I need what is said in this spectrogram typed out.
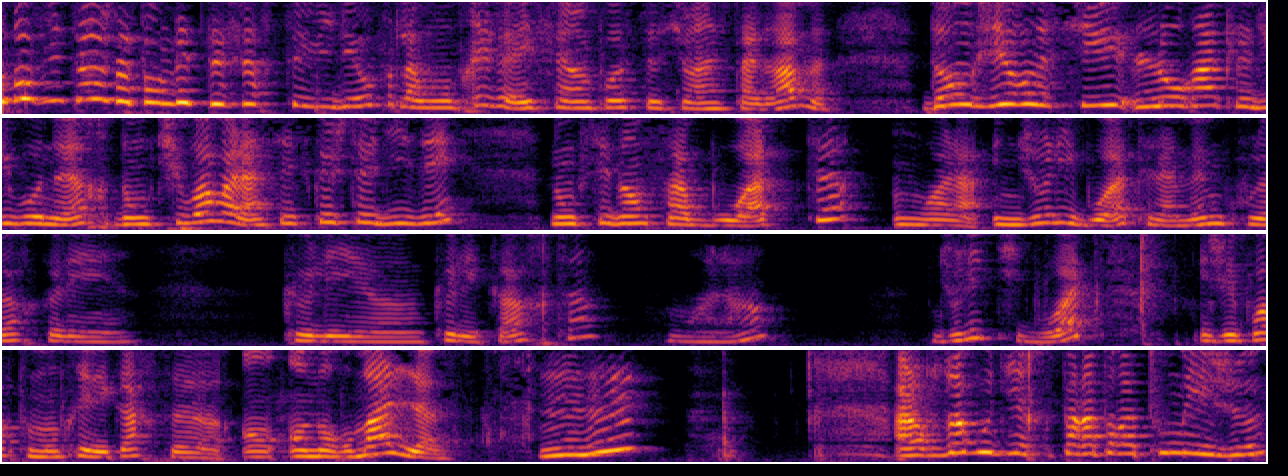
oh putain, j'attendais de te faire cette vidéo pour te la montrer. J'avais fait un post sur Instagram. Donc j'ai reçu l'oracle du bonheur. Donc tu vois, voilà, c'est ce que je te disais. Donc c'est dans sa boîte. Voilà, une jolie boîte, la même couleur que les que les euh, que les cartes. Voilà, une jolie petite boîte. Et je vais pouvoir te montrer les cartes euh, en, normal. Mhm. Alors, je dois vous dire que par rapport à tous mes jeux,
